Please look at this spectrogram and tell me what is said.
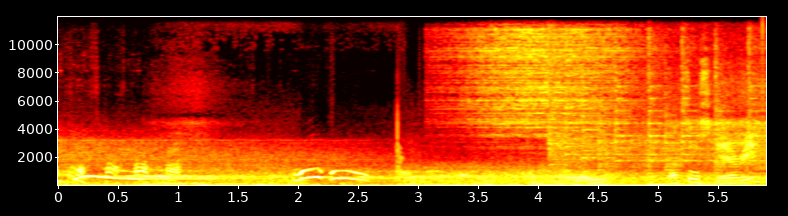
okay. That's so scary.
